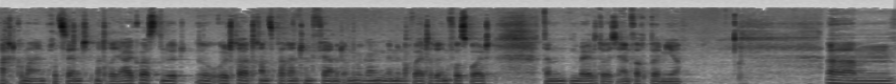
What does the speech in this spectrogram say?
8,1 Prozent Materialkosten wird äh, ultra transparent und fair mit umgegangen. Wenn ihr noch weitere Infos wollt, dann meldet euch einfach bei mir. Ähm,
